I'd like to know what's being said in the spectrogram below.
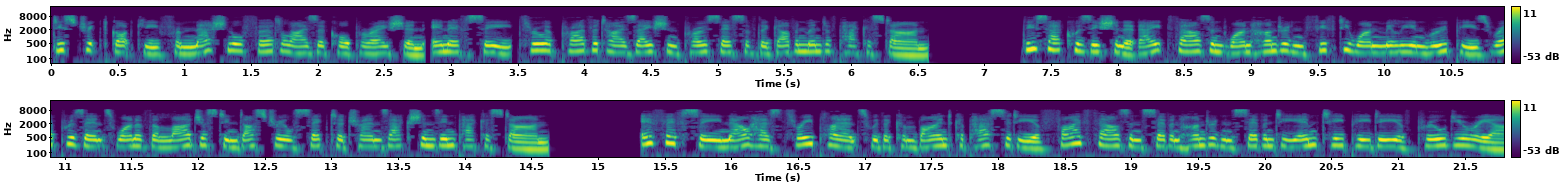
District Ghotki from National Fertilizer Corporation (NFC) through a privatization process of the government of Pakistan. This acquisition at 8151 million rupees represents one of the largest industrial sector transactions in Pakistan. FFC now has three plants with a combined capacity of 5,770 mtpd of prilled urea.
